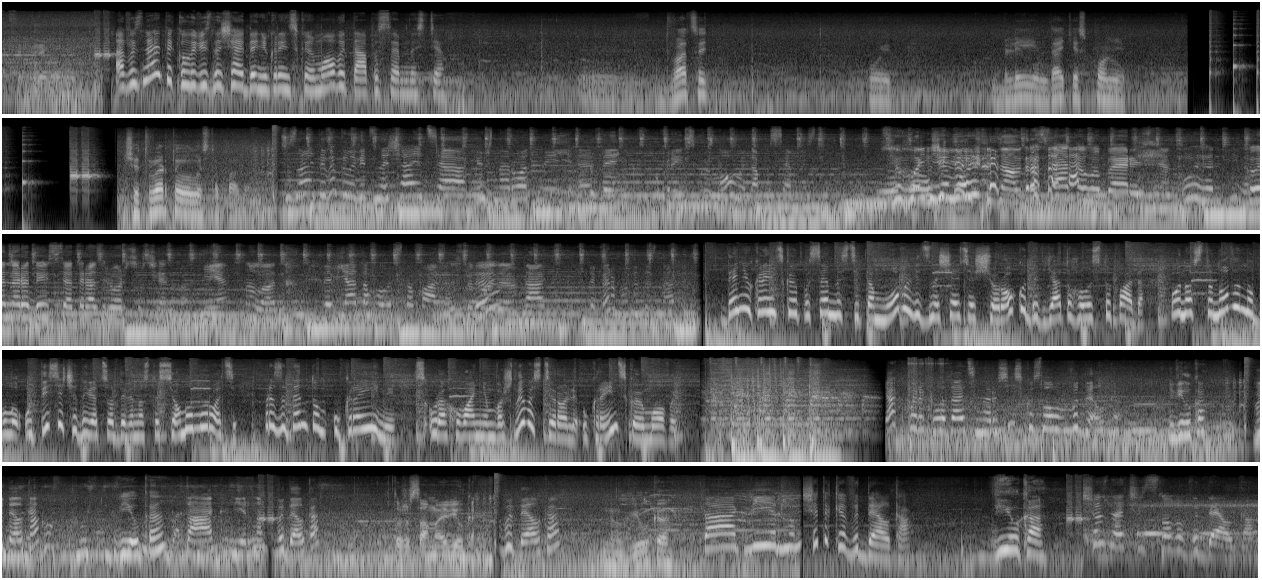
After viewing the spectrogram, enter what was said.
А ви знаєте, коли відзначають День української мови та писемності? 20... Ой, блін, дайте вспомнить. 4 листопада. Чи знаєте ви, коли відзначається Міжнародний е, день української мови та писемності? Сьогодні завтра, 10 березня. Коли народився Тарас Григорович Шевченко. Ні? Ну ладно. 9 листопада. Листопада? Так, тепер будете знати. День української писемності та мови відзначається щороку 9 листопада. Воно встановлено було у 1997 році президентом України з урахуванням важливості ролі української мови. Як перекладається на російську слово виделка? Вілка. Виделка? Вілка. Так, вірно. Виделка? То же самое вилка. Виделка? Ну, вилка. Так, вірно. Що таке виделка? Вілка. Що значить слово виделка?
